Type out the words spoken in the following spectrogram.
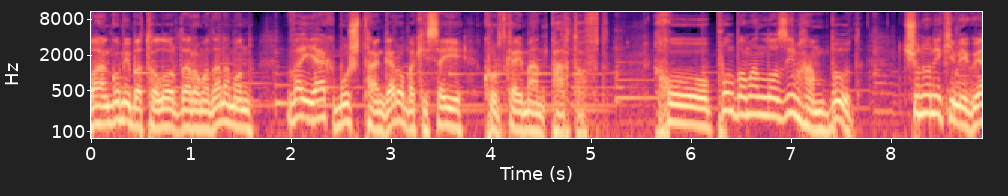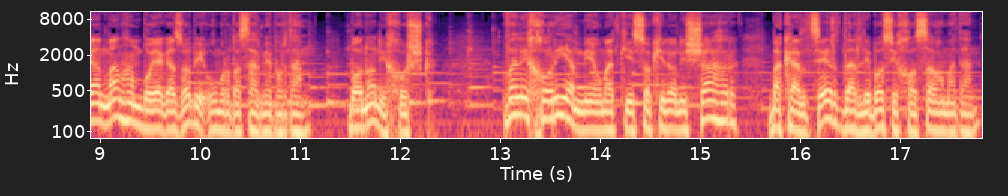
ва ҳангоми ба толор даромаданамон вай як мушт тангаро ба кисаи курткаи ман партофт. Хуб пул ба ман лозим ҳам буд. Чуноне ки мегӯянд ман ҳам бо як азоби умр ба сар мебурдам. Бо нони хушк. Вале хориям меомад ки сокинони шаҳр ба консерт дар либоси хоса омаданд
